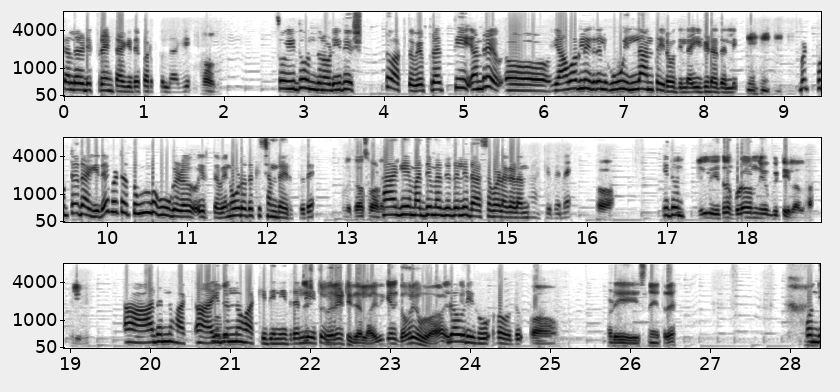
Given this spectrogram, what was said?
ಕಲರ್ ಡಿಫ್ರೆಂಟ್ ಆಗಿದೆ ಪರ್ಪಲ್ ಆಗಿ. ಹೌದು. ಸೊ ಇದು ಒಂದು ನೋಡಿ ಇದು ಎಷ್ಟು ಆಗ್ತವೆ? ಪ್ರತಿ ಅಂದ್ರೆ ಯಾವಾಗ್ಲೂ ಇದ್ರಲ್ಲಿ ಹೂ ಇಲ್ಲ ಅಂತ ಇರೋದಿಲ್ಲ ಈ ಗಿಡದಲ್ಲಿ. ಬಟ್ ಪುಟ್ಟದಾಗಿದೆ ಬಟ್ ತುಂಬಾ ಹೂಗಳು ಇರ್ತವೆ ನೋಡೋದಕ್ಕೆ ಚಂದ ಇರ್ತದೆ. ಹಾಗೆ ಮಧ್ಯ ಮಧ್ಯದಲ್ಲಿ ದಾಸವಾಳಗಳನ್ನು ಹಾಕಿದ್ದೇನೆ. ಹಾ. ಇದು ಇಲ್ಲಿ ಇದರ ಬುಡವನ್ನು ನೀವು ಬಿಟ್ಟಿಲ್ಲಲ್ಲ ಇಲ್ಲಿ? ಆ ಅದನ್ನು ಹಾಕಿ ಇದನ್ನು ಹಾಕಿದ್ದೀನಿ ಇದರಲ್ಲಿ. ಎಷ್ಟು ವೆರೈಟಿ ಇದೆ ಅಲ್ಲ ಇದಕ್ಕೆ ಗೌರಿ ಹೂವ? ಗೌರಿ ಹೂ ಹೌದು. ನೋಡಿ ಸ್ನೇಹಿತರೆ. ಒಂದು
